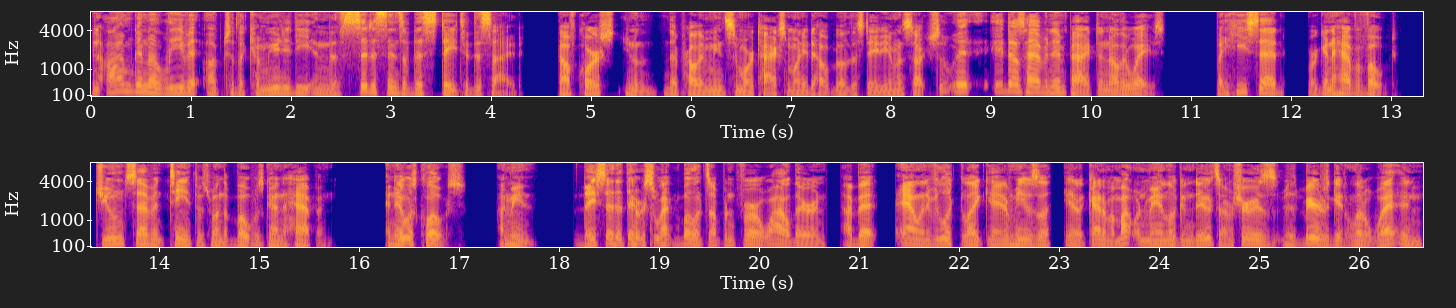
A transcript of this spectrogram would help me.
And I'm going to leave it up to the community and the citizens of this state to decide. Now, of course, you know, that probably means some more tax money to help build the stadium and such. So it, it does have an impact in other ways. But he said, we're going to have a vote. June 17th was when the vote was going to happen. And it was close. I mean, they said that they were sweating bullets up and for a while there. And I bet Allen, if you looked like him, he was a you know kind of a mountain man looking dude. So I'm sure his, his beard was getting a little wet. And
